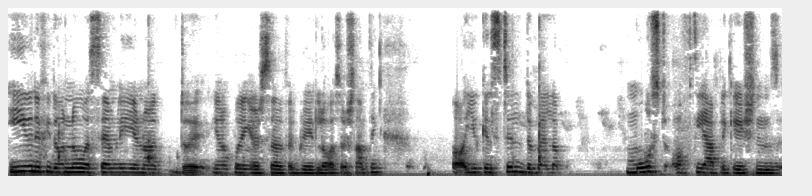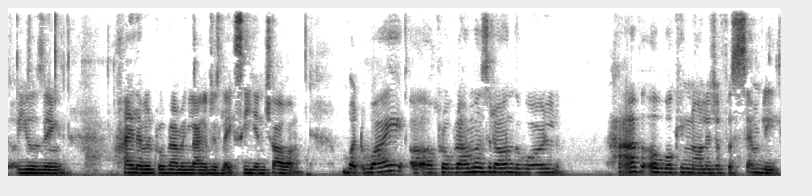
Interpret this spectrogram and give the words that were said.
even if you don't know assembly you're not doing you know putting yourself at great loss or something uh, you can still develop most of the applications using high level programming languages like C and Java. But why uh, programmers around the world have a working knowledge of assembly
